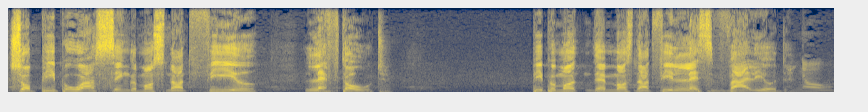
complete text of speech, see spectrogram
So people who are single must not feel left out. People must, they must not feel less valued. No.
